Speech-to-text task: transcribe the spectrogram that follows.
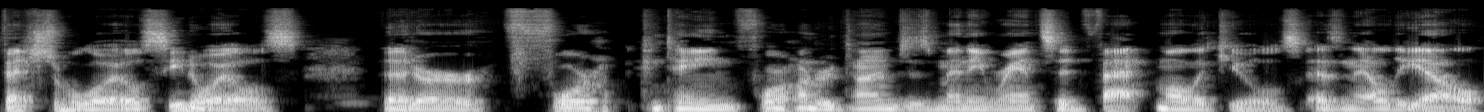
vegetable oils, seed oils, that are four contain 400 times as many rancid fat molecules as an LDL,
